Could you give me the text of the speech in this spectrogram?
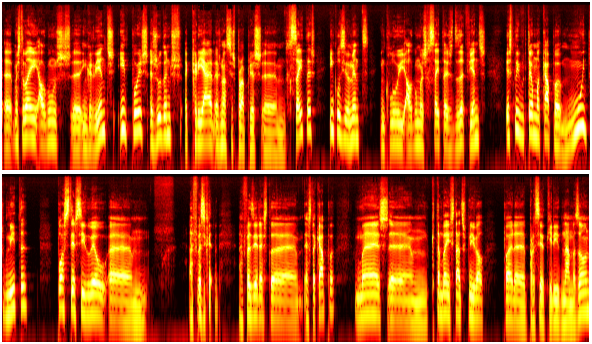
uh, mas também alguns uh, ingredientes e depois ajuda-nos a criar as nossas próprias receitas, inclusivamente inclui algumas receitas desafiantes. Este livro tem uma capa muito bonita, posso ter sido eu a fazer, a fazer esta, esta capa, mas um, que também está disponível para, para ser adquirido na Amazon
